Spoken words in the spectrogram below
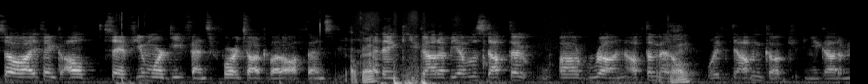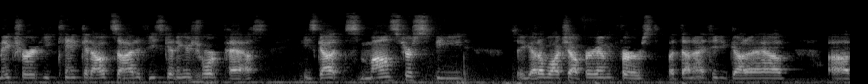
So I think I'll say a few more defense before I talk about offense. Okay. I think you got to be able to stop the uh, run up the middle Okay. with Dalvin Cook, and you got to make sure he can't get outside if he's getting a short pass. He's got monster speed, so you got to watch out for him first. But then I think you got to have uh,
